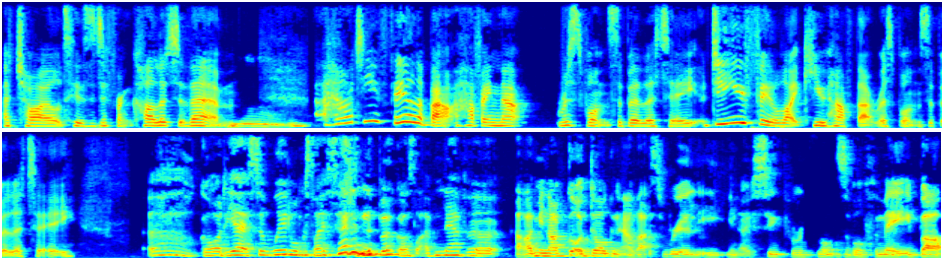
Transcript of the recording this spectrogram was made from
a child who's a different color to them. Mm. How do you feel about having that responsibility? Do you feel like you have that responsibility? Oh God, yeah, it's a weird one because I said in the book I was like, I've never. I mean, I've got a dog now. That's really, you know, super responsible for me. But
